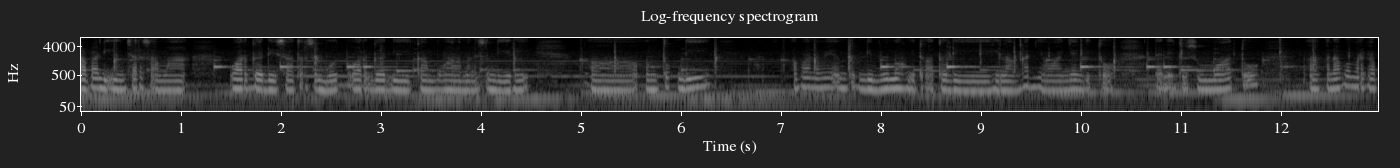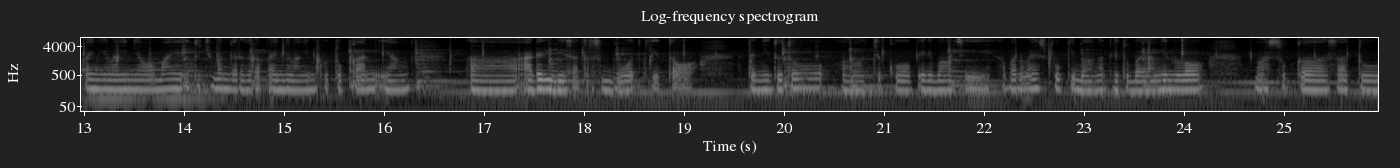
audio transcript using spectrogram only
apa diincar sama warga desa tersebut warga di kampung halaman sendiri uh, untuk di apa namanya untuk dibunuh gitu atau dihilangkan nyawanya gitu. Dan itu semua tuh uh, kenapa mereka pengen ngilangin nyawa Maya itu cuman gara-gara pengen ngilangin kutukan yang uh, ada di desa tersebut gitu dan itu tuh uh, cukup ini banget sih apa namanya spooky banget gitu bayangin lo masuk ke satu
